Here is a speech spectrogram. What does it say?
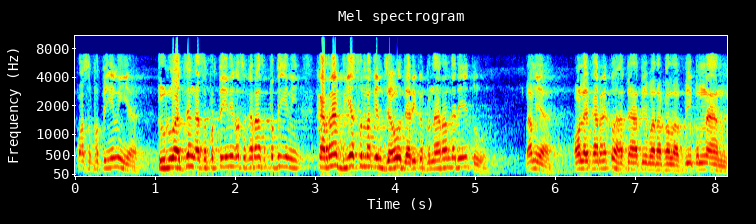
Kok seperti ini ya? Dulu aja enggak seperti ini, kok sekarang seperti ini? Karena dia semakin jauh dari kebenaran tadi itu. Paham ya? Oleh karena itu hati-hati barakallahu fikum na'am.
